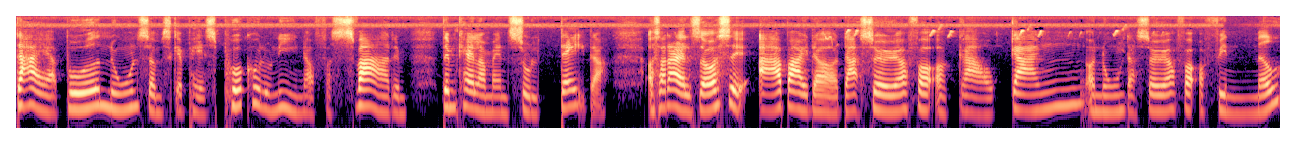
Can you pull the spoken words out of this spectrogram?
Der er både nogen, som skal passe på kolonien og forsvare dem. Dem kalder man soldater. Og så er der altså også arbejdere, der sørger for at grave gange, og nogen, der sørger for at finde mad.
